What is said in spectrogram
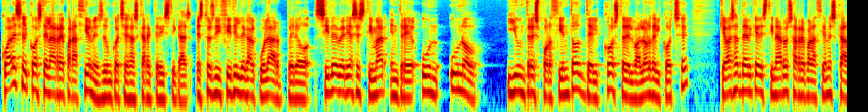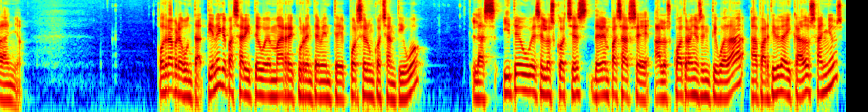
¿Cuál es el coste de las reparaciones de un coche de esas características? Esto es difícil de calcular, pero sí deberías estimar entre un 1 y un 3% del coste del valor del coche que vas a tener que destinarlos a reparaciones cada año. Otra pregunta, ¿tiene que pasar ITV más recurrentemente por ser un coche antiguo? Las ITVs en los coches deben pasarse a los 4 años de antigüedad, a partir de ahí cada 2 años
